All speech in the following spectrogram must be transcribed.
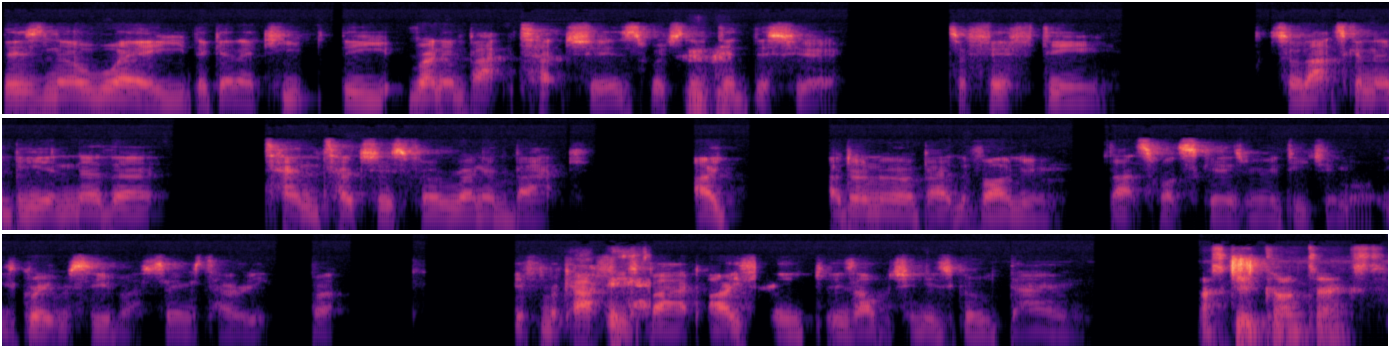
there's no way they're going to keep the running back touches, which they did this year, to 15. So that's going to be another 10 touches for a running back. I I don't know about the volume. That's what scares me with DJ Moore. He's a great receiver, same as Terry. But if McCaffrey's back, I think his opportunities go down. That's good context.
